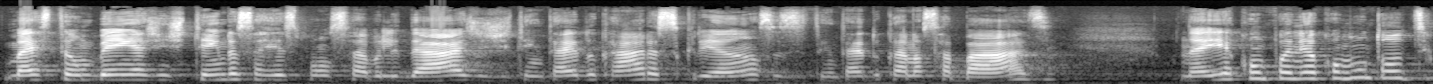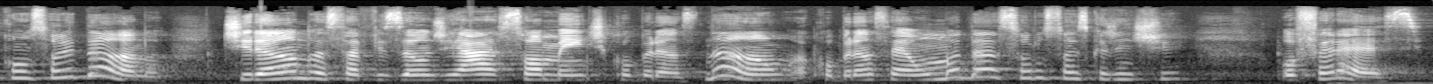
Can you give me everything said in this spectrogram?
mas também a gente tendo essa responsabilidade de tentar educar as crianças e tentar educar a nossa base. Né? E a companhia como um todo se consolidando, tirando essa visão de ah, somente cobrança. Não, a cobrança é uma das soluções que a gente oferece.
